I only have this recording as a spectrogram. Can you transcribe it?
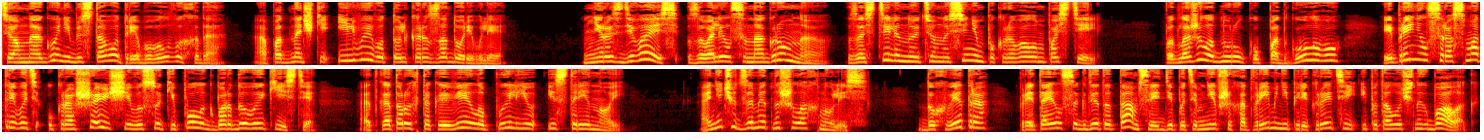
Темный огонь и без того требовал выхода, а подначки Ильвы его только раззадоривали. Не раздеваясь, завалился на огромную, застеленную темно-синим покрывалом постель, подложил одну руку под голову и принялся рассматривать украшающие высокий полок бордовые кисти, от которых так и веяло пылью и стариной. Они чуть заметно шелохнулись. Дух ветра притаился где-то там, среди потемневших от времени перекрытий и потолочных балок.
